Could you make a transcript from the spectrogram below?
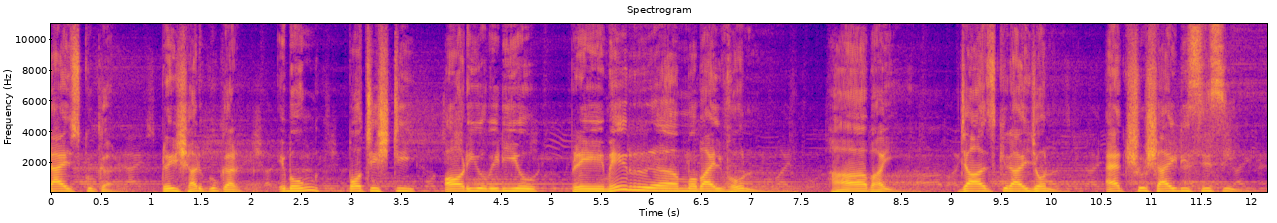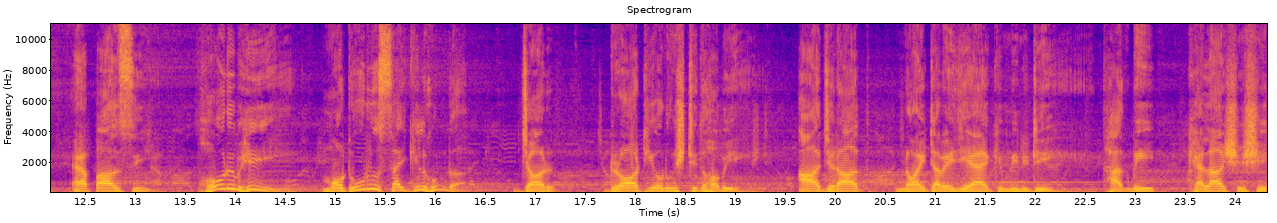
rice cooker pressure cooker এবং পঁচিশটি অডিও ভিডিও, প্রেমের মোবাইল ফোন। হা ভাই যা আজকের আয়োজন একশো ষাট CC, Apache, four V, motorcycle Honda, যার ড্রটি অনুষ্ঠিত হবে আজ রাত নয়টা বেজে এক মিনিটে। থাকবে খেলা শেষে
